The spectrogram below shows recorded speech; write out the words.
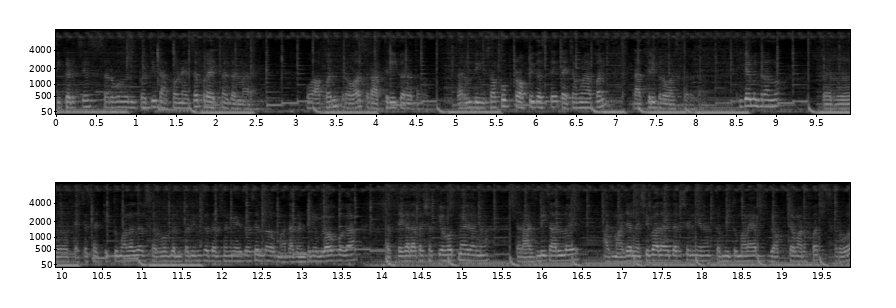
तिकडचे सर्व गणपती दाखवण्याचा प्रयत्न करणार आहे. व आपण प्रवास रात्री करत आहोत. कारण दिवसा खूप ट्रॉफिक असते त्याच्यामुळे आपण रात्री प्रवास करतो ठीक आहे मित्रांनो? तर त्याच्यासाठी तुम्हाला जर सर्व गणपतींचं दर्शन घ्यायचं असेल तर माझा कंटिन्यू ब्लॉग बघा. प्रत्येकाला तर शक्य होत नाही जाणं. तर आज मी चाललो आहे आज माझ्या नशिबात आहे दर्शन घेणं. तर मी तुम्हाला या ब्लॉगच्या मार्फत सर्व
